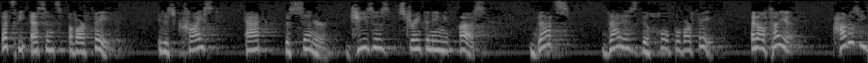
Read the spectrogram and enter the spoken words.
That's the essence of our faith. It is Christ at the center. Jesus strengthening us. That's that is the hope of our faith. And I'll tell you, how does he,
